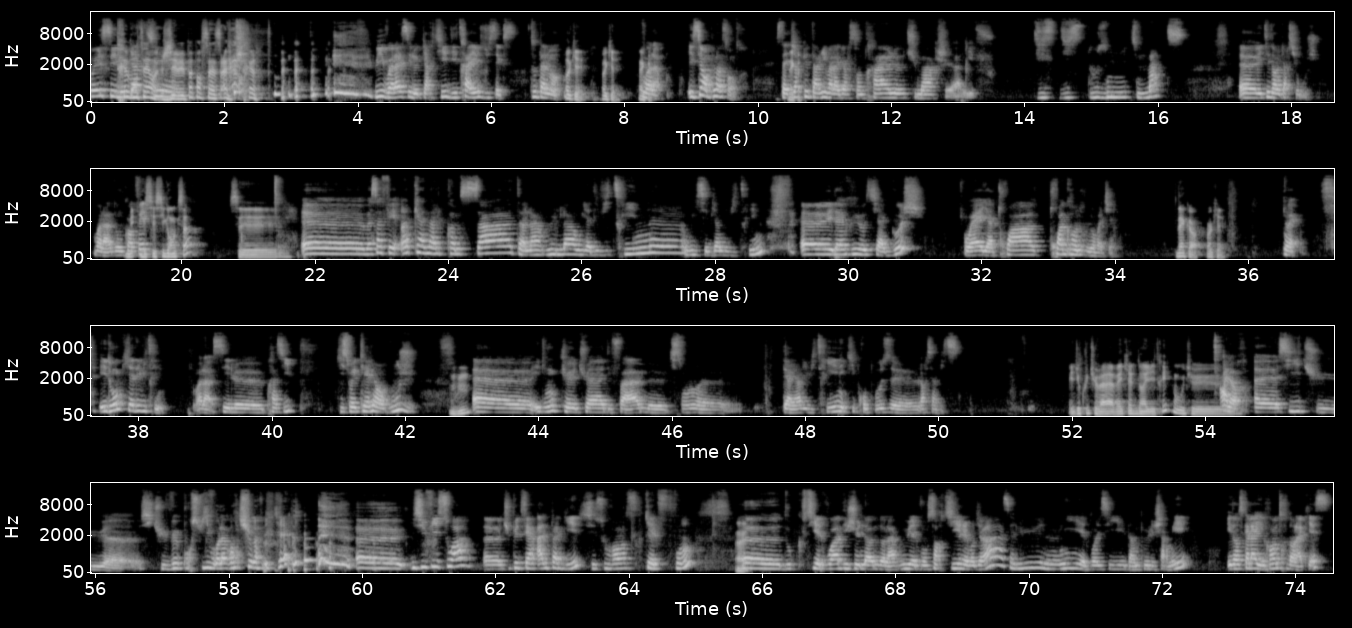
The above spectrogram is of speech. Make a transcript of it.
ouais, c'est Très bon terme, j'avais pas pensé à ça. oui, voilà, c'est le quartier des travailleuses du sexe, totalement. Ok, ok. Voilà. Et c'est en plein centre. C'est-à-dire que tu arrives à la gare centrale, tu marches, allez, 10, 10, 12 minutes max euh, était dans le quartier rouge. Voilà, donc mais, en fait. Mais c'est si grand que ça? C'est. Euh, bah, ça fait un canal comme ça. T'as la rue là où il y a des vitrines. Oui, c'est bien des vitrines. Euh, et la rue aussi à gauche. Ouais, il y a trois, trois grandes rues, on va dire. D'accord, ok. Ouais. Et donc, il y a des vitrines. Voilà, c'est le principe. Qui sont éclairées en rouge. Mhm. et donc, tu as des femmes qui sont derrière les vitrines et qui proposent euh, leurs services. Et du coup, tu vas avec elle dans les vitrines ou tu... Alors, euh, si, tu, euh, si tu veux poursuivre l'aventure avec elle, il suffit soit tu peux te faire alpaguer, c'est souvent ce qu'elles font. donc, si elles voient des jeunes hommes dans la rue, elles vont sortir, elles vont dire Ah, salut, nanani, elles vont essayer d'un peu les charmer. Et dans ce cas-là, ils rentrent dans la pièce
